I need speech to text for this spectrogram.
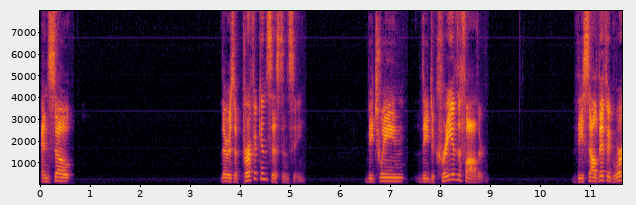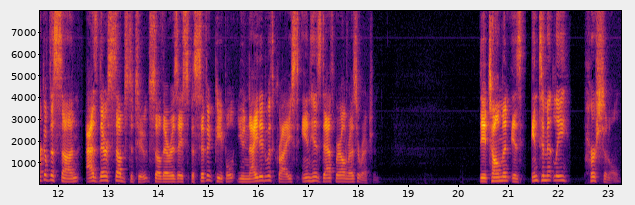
And so there is a perfect consistency between the decree of the Father, the salvific work of the Son as their substitute. So there is a specific people united with Christ in his death, burial, and resurrection. The atonement is intimately personal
